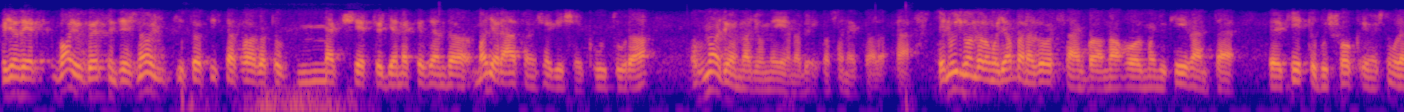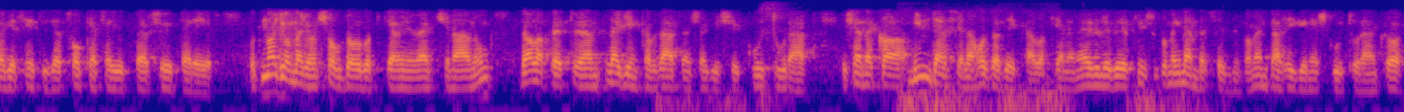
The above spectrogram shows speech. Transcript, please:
hogy azért valljuk őszintén, és nehogy itt a tisztelt hallgatók megsértődjenek ezen, de a magyar általános egészségkultúra az nagyon-nagyon mélyen a békafenek alatt áll. Én úgy gondolom, hogy abban az országban, ahol mondjuk évente két tubus fokrém és 0,7 fokkefe jut per fő per év, ott nagyon-nagyon sok dolgot kell megcsinálnunk, de alapvetően leginkább az általános egészségkultúrát és ennek a mindenféle hozadékával kellene előlépni, és akkor még nem beszélünk a mentálhigiénés kultúránkról,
